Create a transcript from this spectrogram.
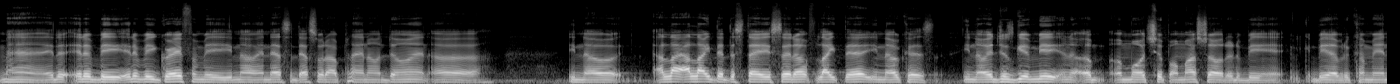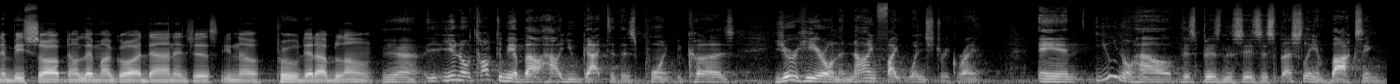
Man, it it'll be it'll be great for me, you know, and that's that's what I plan on doing. Uh, you know, I like I like that the stage set up like that, you know, because you know it just gives me a, a, more chip on my shoulder to be be able to come in and be sharp, don't let my guard down, and just you know prove that I belong. Yeah, you know, talk to me about how you got to this point because you're here on a nine fight win streak, right? And you know how this business is, especially in boxing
